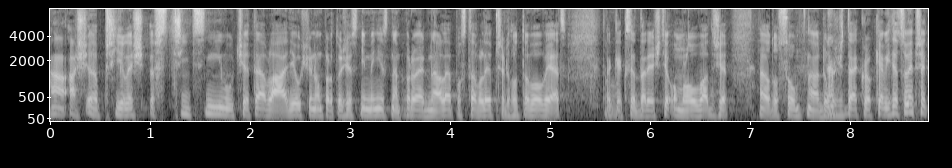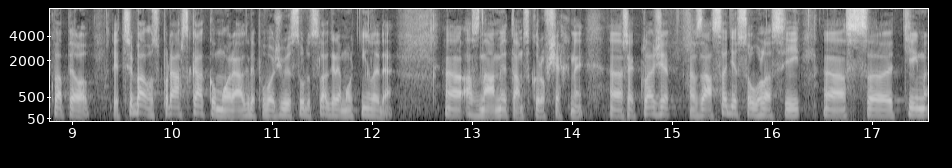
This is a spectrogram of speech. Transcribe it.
až příliš vstřícní vůči té vládě, už jenom protože s nimi nic neprojednali a postavili před hotovou věc, tak jak se tady ještě omlouvat, že eh, to jsou eh, důležité kroky. A víte, co mi překvapilo? Je třeba hospodářská komora, kde považuji, že jsou docela gramotní lidé eh, a znám je tam skoro všechny, řekla, že v zásadě souhlasí s tím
